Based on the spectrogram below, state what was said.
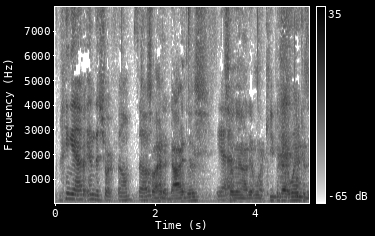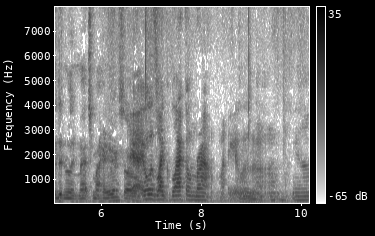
yeah, in the short film. So, so I had to dye this. yeah. So then I didn't want to keep it that way because it didn't really match my hair. So yeah, it was like black on brown. Like it was, Mm. uh, you know.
